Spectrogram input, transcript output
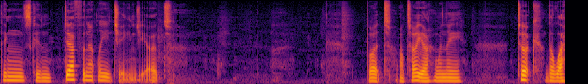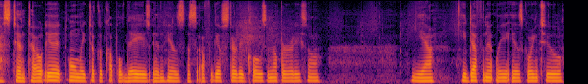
Things can definitely change yet. But I'll tell you, when they took the last stent out, it only took a couple days and his esophagus started closing up already. So, yeah, he definitely is going to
